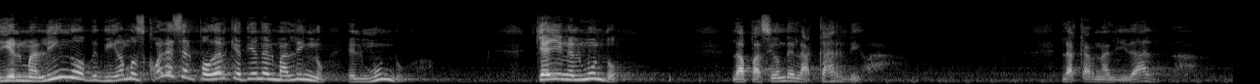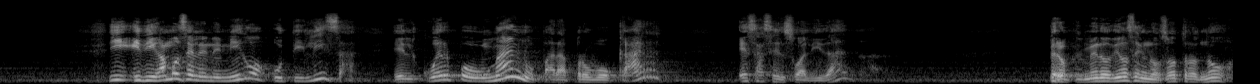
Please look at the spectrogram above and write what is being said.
Y el maligno, digamos, ¿cuál es el poder que tiene el maligno? El mundo. ¿Qué hay en el mundo? La pasión de la carne, la carnalidad, y, digamos, el enemigo utiliza el cuerpo humano para provocar esa sensualidad. Pero primero Dios en nosotros no.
